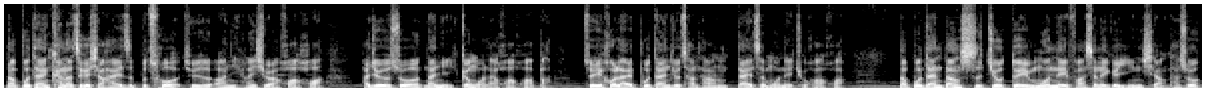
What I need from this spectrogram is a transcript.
那布丹看到这个小孩子不错，就是啊，你很喜欢画画。他就是说，那你跟我来画画吧。所以后来布丹就常常带着莫内去画画。那布丹当时就对莫内发生了一个影响。他说：“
